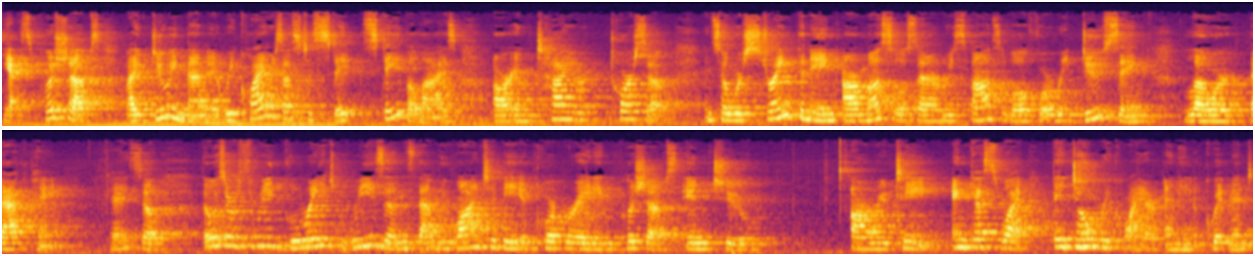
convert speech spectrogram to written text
Yes, push-ups, by doing them, it requires us to sta stabilize our entire torso. And so we're strengthening our muscles that are responsible for reducing lower back pain. Okay, so those are three great reasons that we want to be incorporating push-ups into our routine. And guess what? They don't require any equipment.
